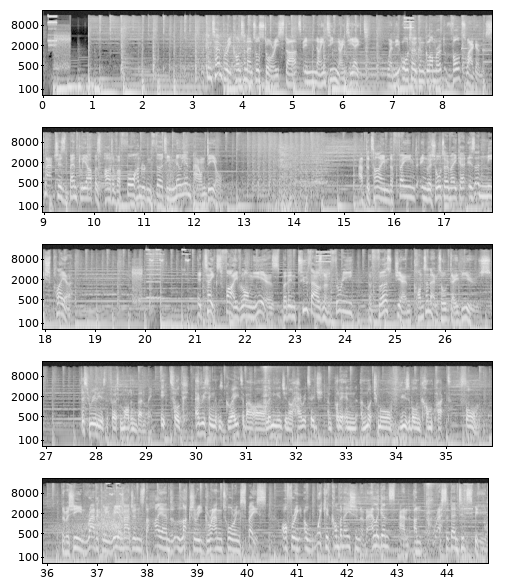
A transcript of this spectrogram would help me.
The contemporary Continental story starts in 1998, when the auto conglomerate Volkswagen snatches Bentley up as part of a £430 million deal. At the time, the famed English automaker is a niche player. It takes five long years, but in 2003, the first gen Continental debuts. This really is the first modern Bentley. It took everything that was great about our lineage and our heritage and put it in a much more usable and compact form. The machine radically reimagines the high-end luxury grand touring space, offering a wicked combination of elegance and unprecedented speed.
